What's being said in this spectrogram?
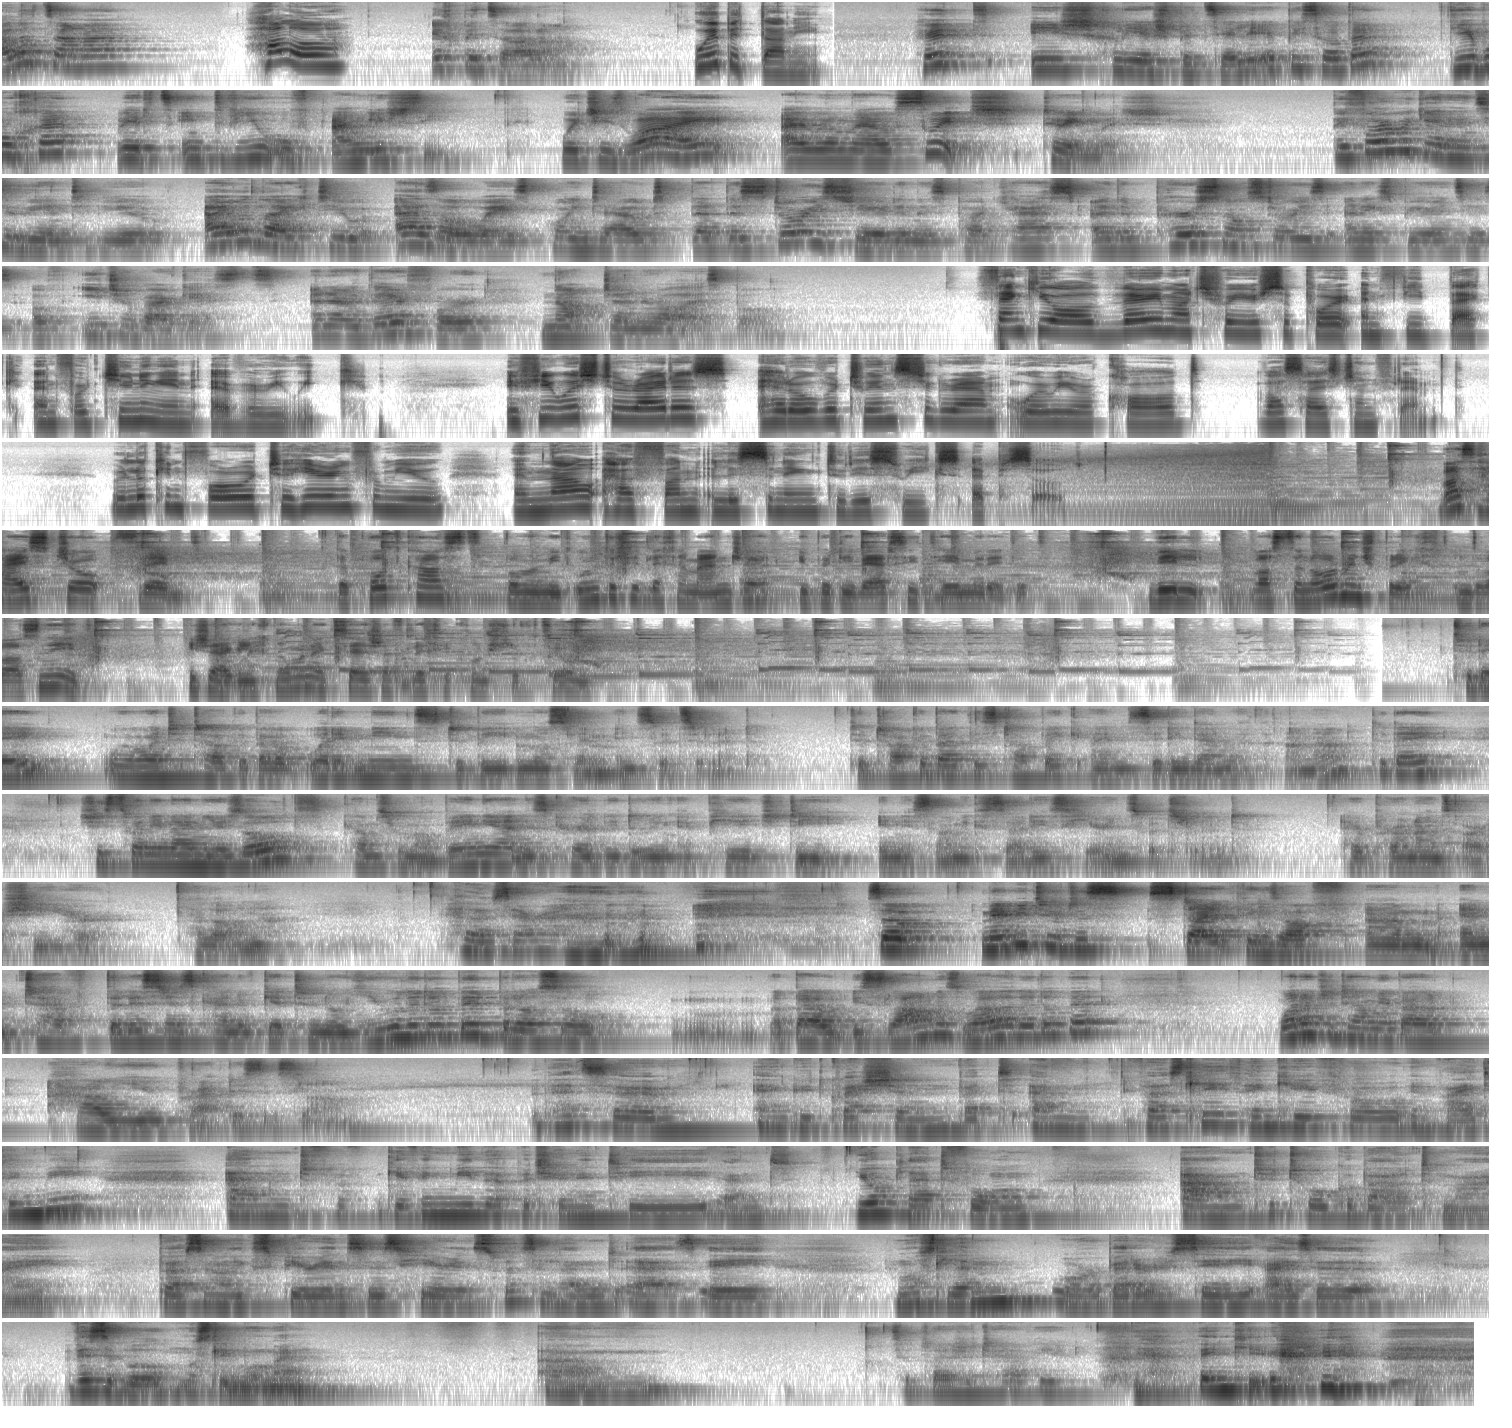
Hallo zusammen, Hallo, ich bin Sarah. und ich bin Dani. Heute ist ein eine spezielle Episode. Diese Woche wird das Interview auf Englisch sein. Which is why I will now switch to English. Before we get into the interview, I would like to, as always, point out that the stories shared in this podcast are the personal stories and experiences of each of our guests and are therefore not generalizable. Thank you all very much for your support and feedback and for tuning in every week. If you wish to write us, head over to Instagram where we are called Was heißt schon fremd. We're looking forward to hearing from you and now have fun listening to this week's episode. Was heißt schon fremd? Der Podcast, wo man mit unterschiedlichen Menschen über diverse Themen redet. Weil was der Norm entspricht und was nicht, ist eigentlich nur eine gesellschaftliche Konstruktion. Today, we want to talk about what it means to be a Muslim in Switzerland. To talk about this topic, I'm sitting down with Ana today. She's 29 years old, comes from Albania, and is currently doing a PhD in Islamic studies here in Switzerland. Her pronouns are she, her. Hello, Ana. Hello, Sarah. So, maybe to just start things off um, and to have the listeners kind of get to know you a little bit, but also mm, about Islam as well a little bit. Why don't you tell me about how you practice Islam? That's um, a good question. But um, firstly, thank you for inviting me and for giving me the opportunity and your platform um, to talk about my personal experiences here in Switzerland as a Muslim, or better to say, as a visible Muslim woman. Um, It's a pleasure to have you. Thank you.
